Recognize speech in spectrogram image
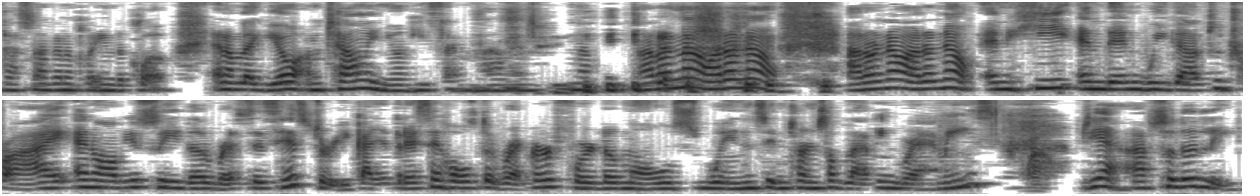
that's not going to play in the club. And I'm like, yo, I'm telling you. And he's like, nah, man, no, I don't know. I don't know. I don't know. I don't know. And he, and then we got to try. And obviously the rest is history. Calle 13 holds the record for the most wins in terms of Latin Grammys. Wow. Yeah, absolutely.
